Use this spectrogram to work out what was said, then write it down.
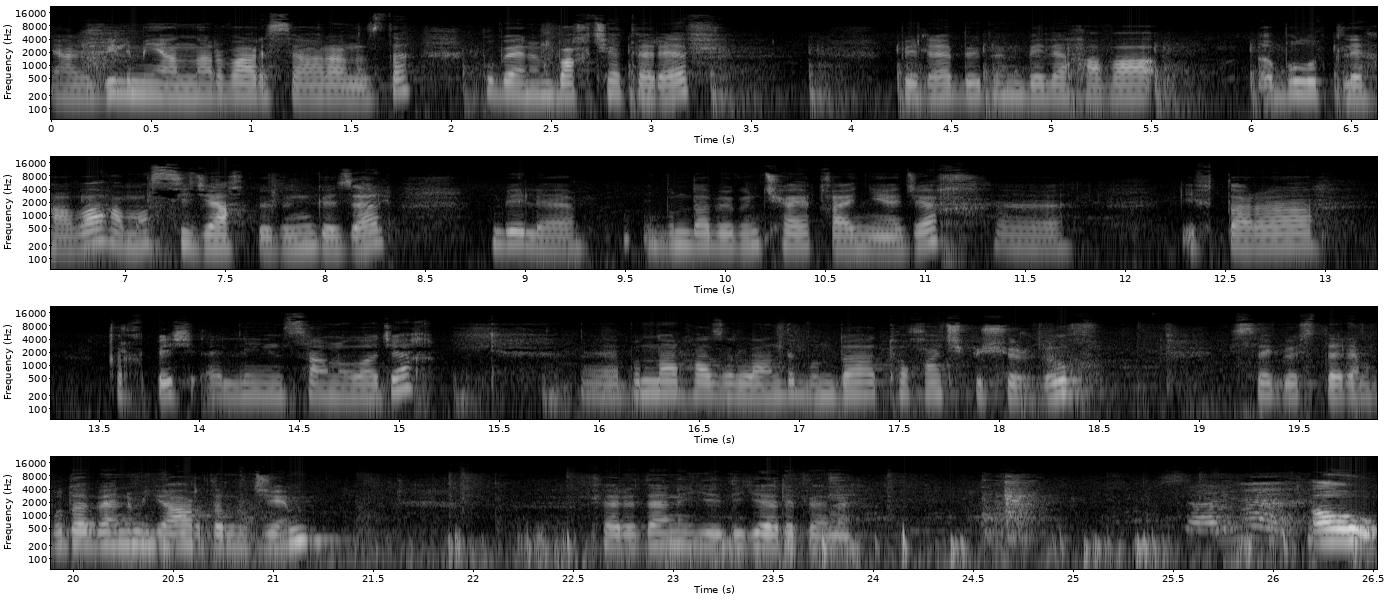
yani bilmeyenler varsa aranızda bu benim bahçe taraf. Böyle bugün böyle hava bulutlu hava ama sıcak bugün güzel. Böyle bunda bugün çay kaynayacak. Ee, iftara 45-50 insan olacak. Ee, Bunlar hazırlandı. Bunda tokaç pişirdik. Size göstereyim. Bu da benim yardımcım. Feride'nin yedigeri beni. Selma. Oh.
